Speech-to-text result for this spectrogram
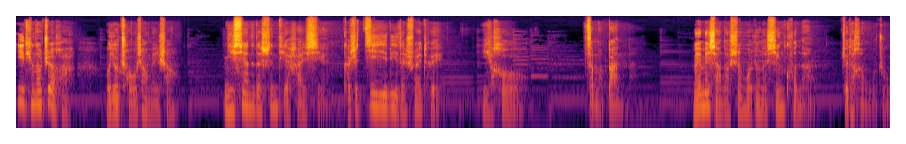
一听到这话，我就愁上眉梢。你现在的身体还行，可是记忆力在衰退，以后怎么办呢？每每想到生活中的新困难，觉得很无助。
